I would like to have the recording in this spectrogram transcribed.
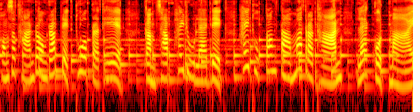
ของสถานรองรับเด็กทั่วประเทศ กำชับให้ดูแลเด็กให้ถูกต้องตามมาตรฐานและกฎหมาย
